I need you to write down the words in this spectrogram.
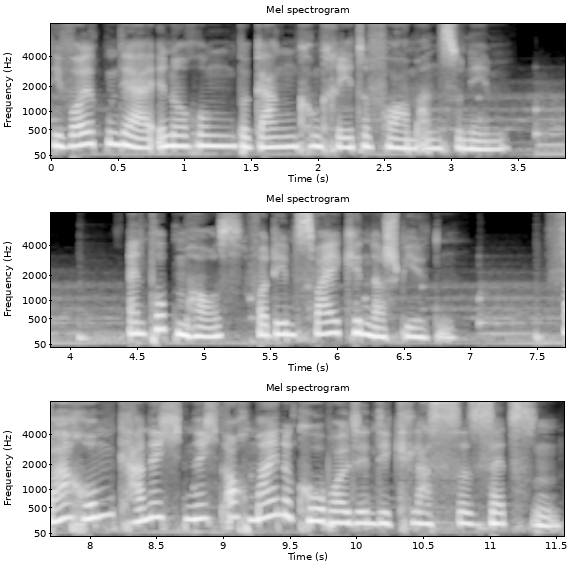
Die Wolken der Erinnerungen begannen konkrete Form anzunehmen. Ein Puppenhaus, vor dem zwei Kinder spielten. Warum kann ich nicht auch meine Kobolde in die Klasse setzen?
